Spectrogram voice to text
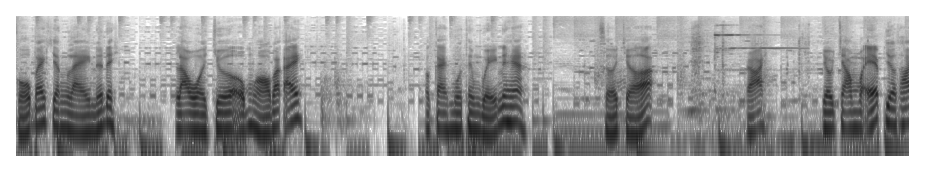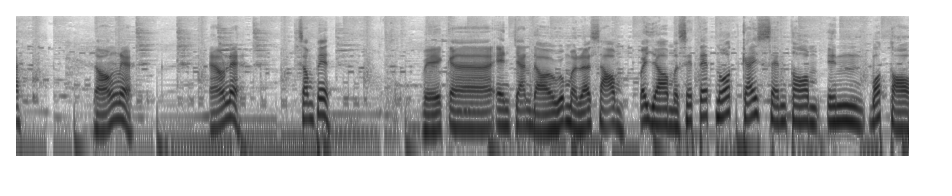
của bác dân làng nữa đi. Lâu rồi chưa ủng hộ bác ấy. Ok mua thêm quyển nữa ha. Sửa chữa. Rồi vô trong và ép vô thôi. Nón nè áo nè xong phim việc à, uh, enchant đồ của mình đã xong. Bây giờ mình sẽ test nốt cái Phantom in bottle.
